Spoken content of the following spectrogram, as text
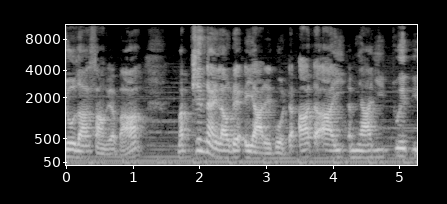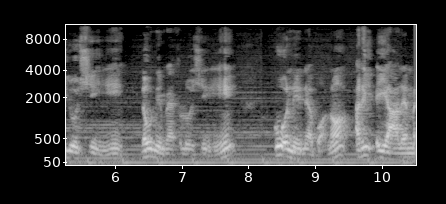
ကြိုးစားဆောင်ရွက်ပါမဖြစ်နိုင်လောက်တဲ့အရာတွေကိုတအားတအားကြီးအများကြီးတွေးပြီးလို့ရှိရင်လုံနေမယ်ဆိုလို့ရှိရင်ကိုယ့်အနေနဲ့ပေါ့နော်အဲ့ဒီအရာလည်းမ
